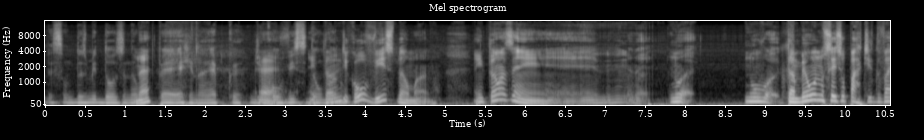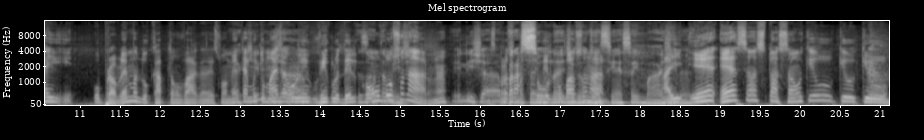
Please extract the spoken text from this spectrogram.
Eleição de 2012, né? né? O PR na época, indicou é, o vice do Então Elmano. indicou o vice do Elmano. Então, assim, no, no, também eu não sei se o partido vai o problema do Capitão Wagner nesse momento é, é muito mais já, o vínculo dele Exatamente. com o Bolsonaro, né? Ele já abraçou, né, Bolsonaro. assim, essa imagem. Aí, né? é, essa é uma situação que o, que o, que o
